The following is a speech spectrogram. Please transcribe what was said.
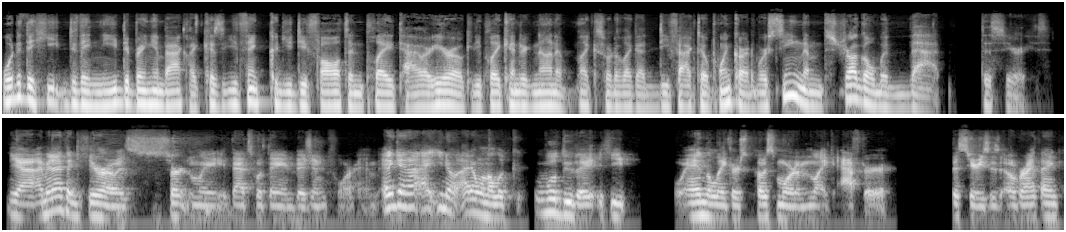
what did the Heat? Do they need to bring him back? Like, because you think could you default and play Tyler Herro? Could you play Kendrick Nunn at like sort of like a de facto point guard? We're seeing them struggle with that this series. Yeah, I mean, I think Herro is certainly that's what they envisioned for him. And again, I you know I don't want to look. We'll do the Heat and the Lakers post mortem like after the series is over, I think.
